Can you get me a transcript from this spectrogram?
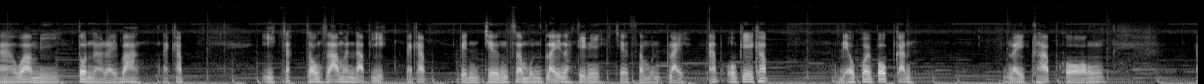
นะว่ามีต้นอะไรบ้างนะครับ อีกสักสองสามอันดับอีกนะครับ เป็นเชิงสมุนไพรนะทีนี้เชิงสมุนไพรครับโอเคครับ เดี๋ยวค่อยพบกันในคราบของอ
